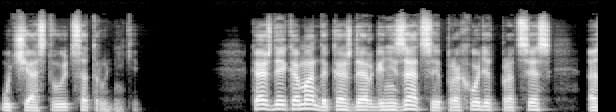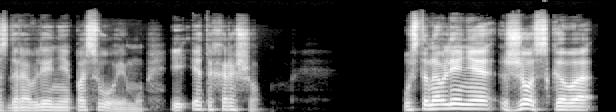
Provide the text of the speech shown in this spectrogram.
участвуют сотрудники. Каждая команда, каждая организация проходит процесс оздоровления по-своему, и это хорошо. Установление жесткого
